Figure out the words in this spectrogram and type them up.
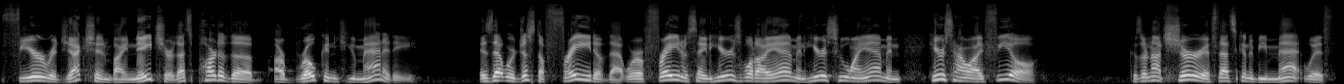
fear rejection by nature. That's part of the our broken humanity is that we're just afraid of that. We're afraid of saying, here's what I am, and here's who I am, and here's how I feel. Because they're not sure if that's going to be met with,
